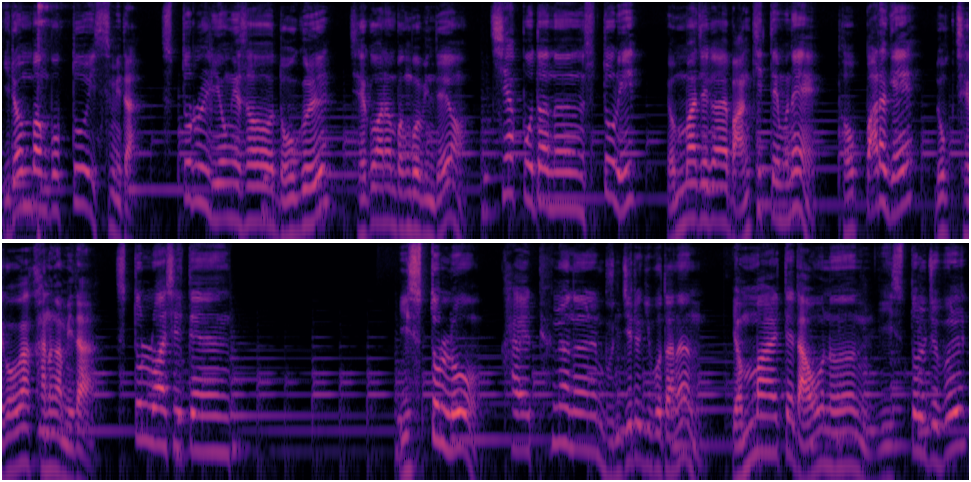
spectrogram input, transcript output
이런 방법도 있습니다 숫돌을 이용해서 녹을 제거하는 방법인데요. 치약보다는 숫돌이 연마제가 많기 때문에 더 빠르게 녹 제거가 가능합니다. 숫돌로 하실 땐 이 숫돌로 칼 표면을 문지르기보다는 연마할 때 나오는 이 숫돌즙을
